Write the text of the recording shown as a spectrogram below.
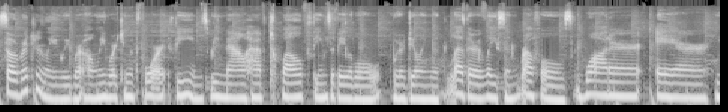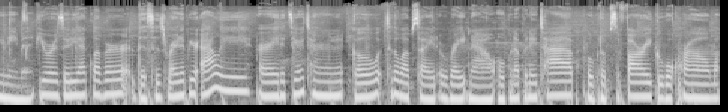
So originally, we were only working with four themes. We now have 12 themes available. We're dealing with leather, lace, and ruffles, water, air, you name it. If you're a Zodiac lover, this is right up your alley. All right, it's your turn. Go to the website right now. Open up a new tab, open up Safari, Google Chrome,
